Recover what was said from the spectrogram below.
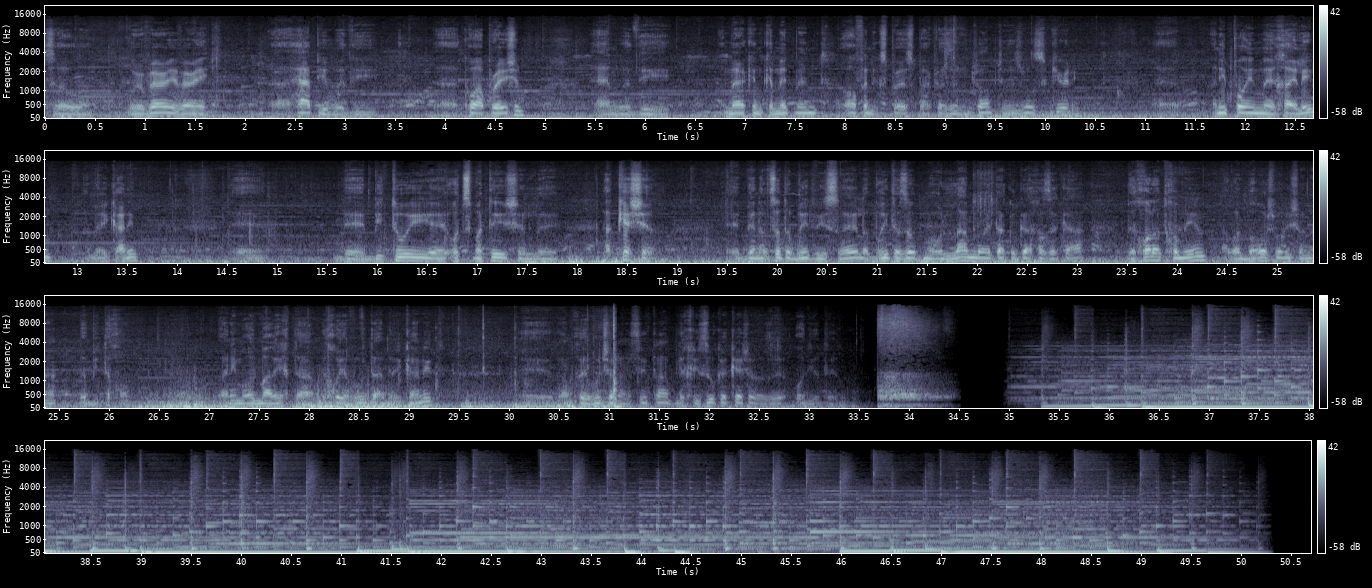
So uh, we're very, very uh, happy with the uh, cooperation and with the American commitment, often expressed by President Trump to Israel's security. Uh, אני פה עם חיילים אמריקנים, בביטוי עוצמתי של הקשר בין ארצות הברית וישראל. הברית הזאת מעולם לא הייתה כל כך חזקה בכל התחומים, אבל בראש ובראשונה בביטחון. ואני מאוד מעריך את המחויבות האמריקנית והמחויבות של הנשיא טראמפ לחיזוק הקשר הזה עוד יותר.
